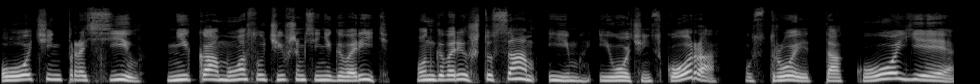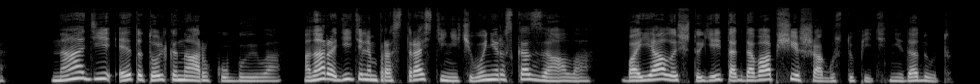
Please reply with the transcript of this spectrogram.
очень просил, никому о случившемся не говорить. Он говорил, что сам им и очень скоро устроит такое. Наде это только на руку было. Она родителям про страсти ничего не рассказала. Боялась, что ей тогда вообще шагу ступить не дадут.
